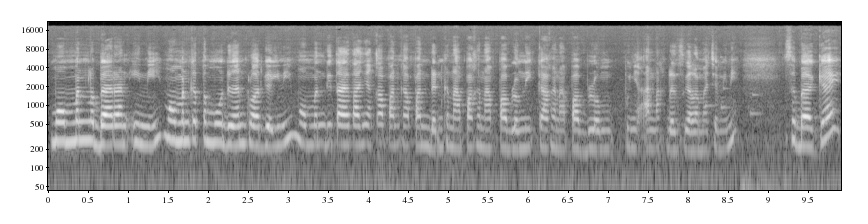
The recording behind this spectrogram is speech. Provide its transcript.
momen lebaran ini momen ketemu dengan keluarga ini momen ditanya-tanya kapan-kapan dan kenapa kenapa belum nikah kenapa belum punya anak dan segala macam ini sebagai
